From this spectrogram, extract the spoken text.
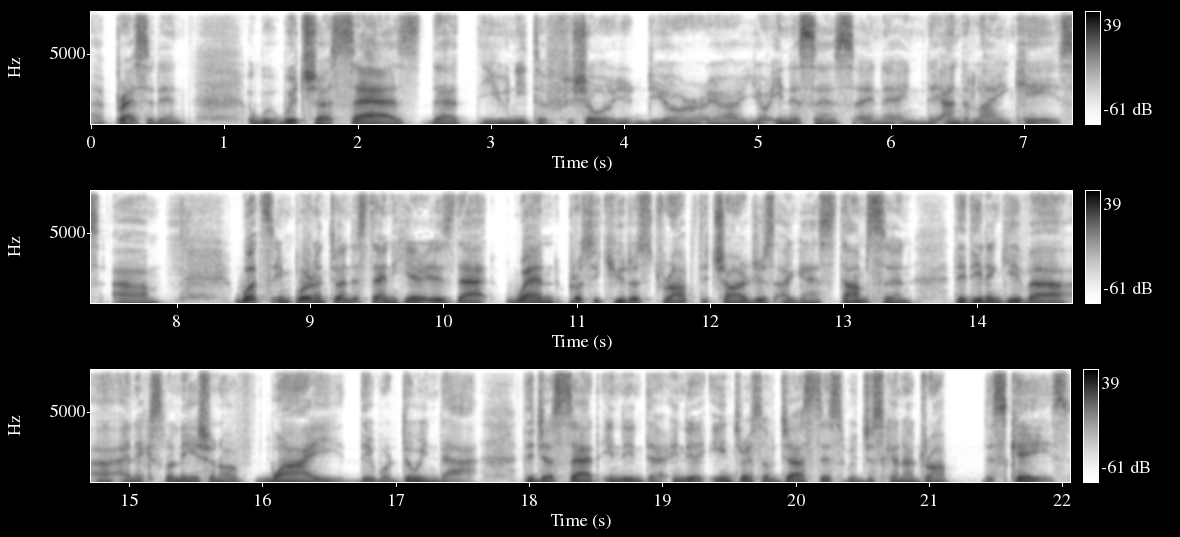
uh, precedent, w- which uh, says that you need to show your your, innocence in, in the underlying case." Um, what's important to understand here is that when prosecutors dropped the charges against Thompson, they didn't give a, a, an explanation of why they were doing that. They just said, "In the in the interest of justice, we're just gonna drop." This case.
